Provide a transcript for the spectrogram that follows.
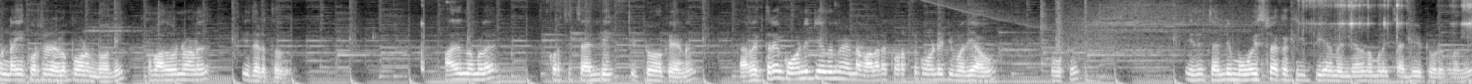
ഉണ്ടെങ്കിൽ കുറച്ചുകൂടെ എളുപ്പമാണെന്ന് തോന്നി. അപ്പോൾ അതുകൊണ്ടാണ് ഇതെടുത്തത്. ആദ്യം നമ്മൾ കുറച്ച് ചല്ലി ഇട്ട് നോക്കുകയാണ്. കാരണം ഇത്രയും ക്വാണ്ടിറ്റി ഒന്നും വേണ്ട. വളരെ കുറച്ച് ക്വാണ്ടിറ്റി മതിയാവും. നമുക്ക് ഇത് ചല്ലി മോയിസ്റ്റൊക്കെ കീപ്പ് ചെയ്യാൻ വേണ്ടിയാണ് നമ്മൾ ചല്ലി ഇട്ട് കൊടുക്കുന്നത്.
